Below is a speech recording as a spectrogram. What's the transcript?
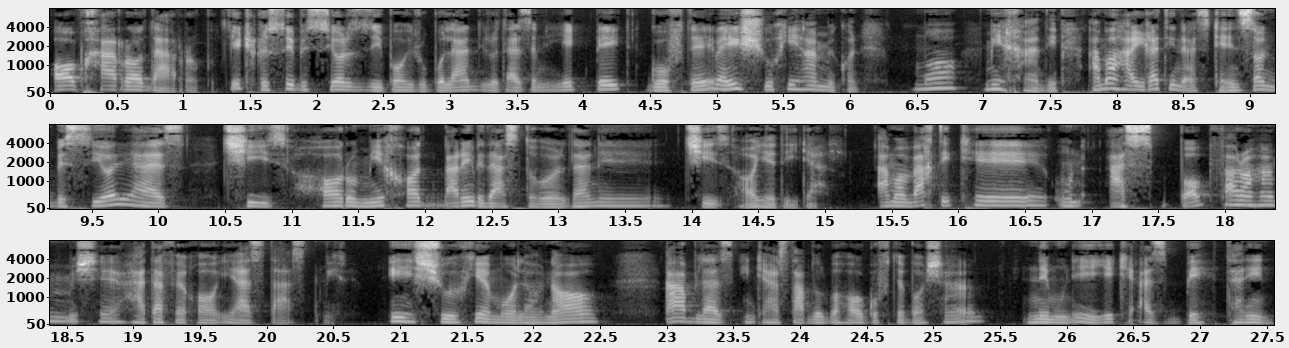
آبخر را در را بود. یک قصه بسیار زیبایی رو بلندی رو در ضمن یک بیت گفته و یک شوخی هم می‌کنه. ما میخندیم اما حقیقت این است که انسان بسیاری از چیزها رو می‌خواد برای به دست آوردن چیزهای دیگر. اما وقتی که اون اسباب فراهم میشه هدف قایی از دست میره. این شوخی مولانا قبل از اینکه از عبدالبها گفته باشم نمونه یکی از بهترین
